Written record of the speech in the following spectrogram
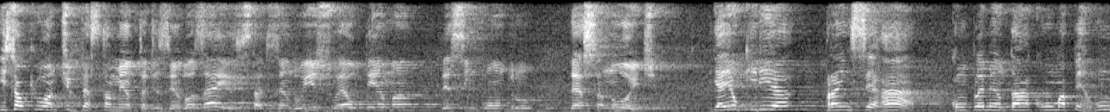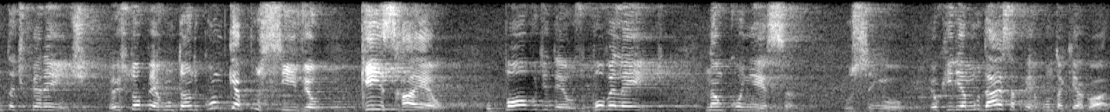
Isso é o que o Antigo Testamento está dizendo. Oséias está dizendo isso, é o tema desse encontro dessa noite. E aí eu queria, para encerrar, complementar com uma pergunta diferente. Eu estou perguntando como que é possível que Israel, o povo de Deus, o povo eleito, não conheça o Senhor. Eu queria mudar essa pergunta aqui agora.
